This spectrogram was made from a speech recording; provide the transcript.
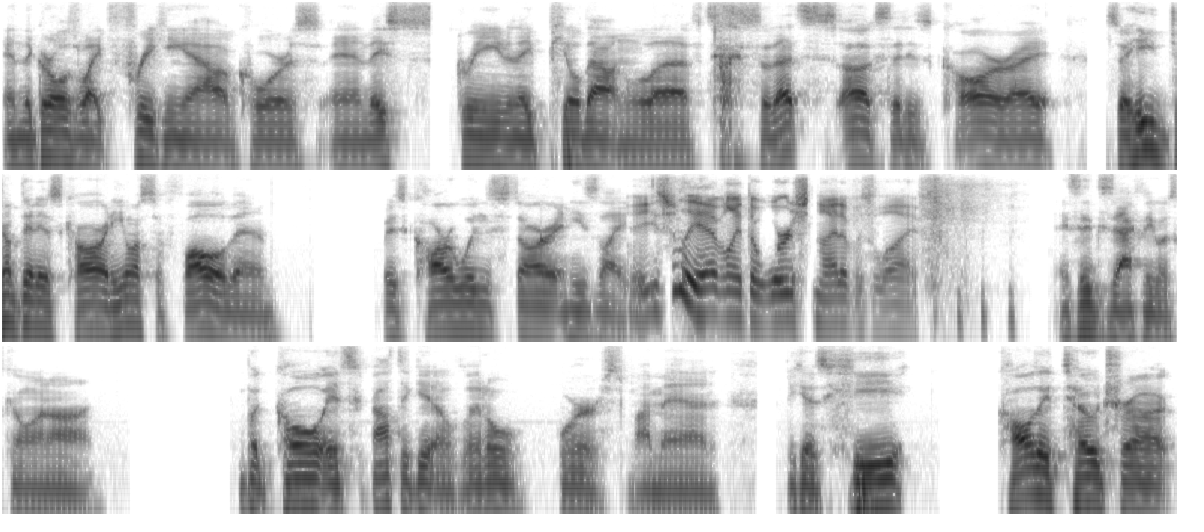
and the girls were like freaking out, of course, and they screamed and they peeled out and left. so that sucks that his car, right? So he jumped in his car and he wants to follow them, but his car wouldn't start, and he's like, Yeah, he's really having like the worst night of his life. It's exactly what's going on. But Cole, it's about to get a little worse, my man, because he called a tow truck,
